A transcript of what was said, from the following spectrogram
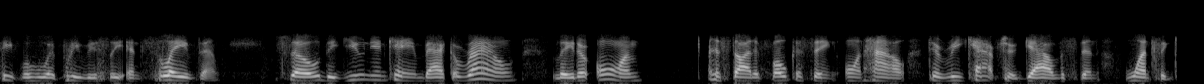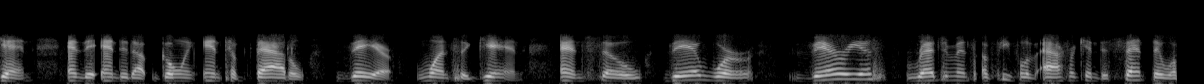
people who had previously enslaved them. So the Union came back around later on and started focusing on how to recapture Galveston once again. And they ended up going into battle there once again. And so there were various regiments of people of African descent. There were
